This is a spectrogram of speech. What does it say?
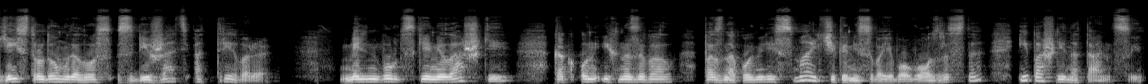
ей с трудом удалось сбежать от Тревора. Мельнбургские милашки, как он их называл, познакомились с мальчиками своего возраста и пошли на танцы.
